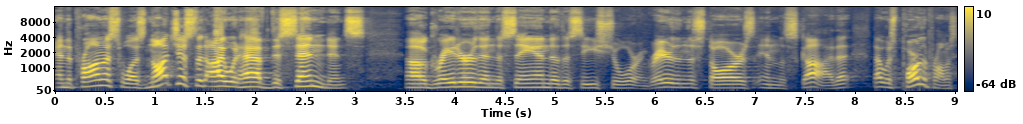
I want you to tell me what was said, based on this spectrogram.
And the promise was not just that I would have descendants uh, greater than the sand of the seashore and greater than the stars in the sky. That, that was part of the promise.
